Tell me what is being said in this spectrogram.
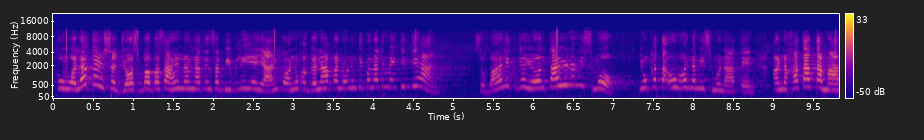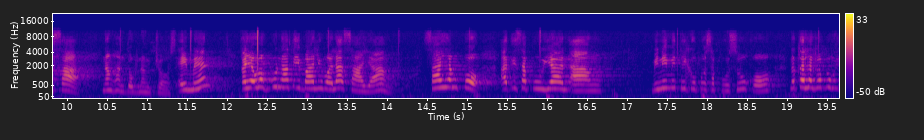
kung wala tayo sa Diyos, babasahin lang natin sa Biblia yan kung anong kaganapan noon, hindi pa natin maintindihan. Subalit ngayon, tayo na mismo, yung katauhan na mismo natin, ang nakatatamasa ng handog ng Diyos. Amen? Kaya wag po natin ibaliwala, sayang. Sayang po. At isa po yan ang minimithi ko po sa puso ko, na talaga pong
